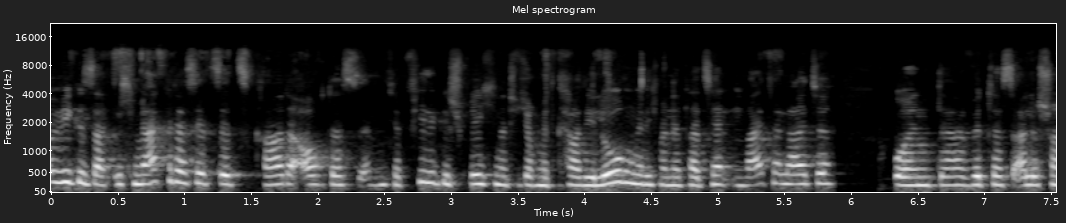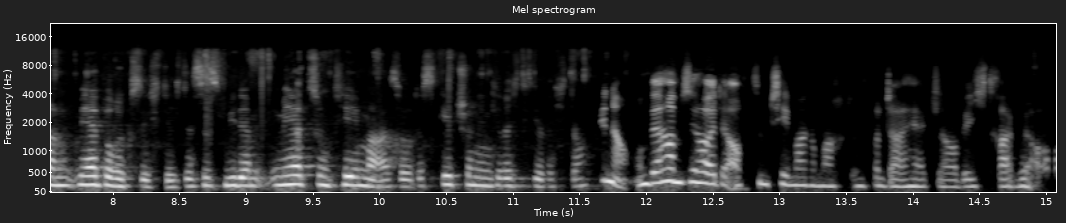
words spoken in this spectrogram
Aber wie gesagt, ich merke das jetzt, jetzt gerade auch, dass ähm, ich habe viele Gespräche natürlich auch mit Kardiologen, wenn ich meine Patienten weiterleite Und da wird das alles schon mehr berücksichtigt. Das ist wieder mehr zum Thema. Also das geht schon in die richtige Richtung. Genau. Und wir haben sie heute auch zum Thema gemacht. Und von daher, glaube ich, tragen wir auch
